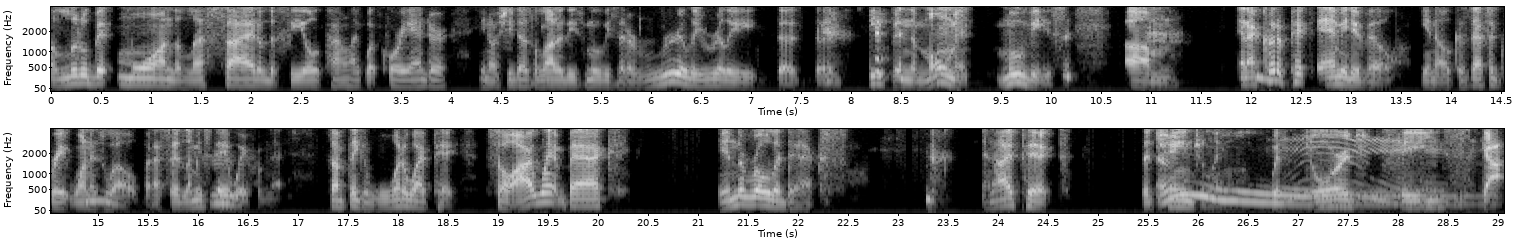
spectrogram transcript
a little bit more on the left side of the field, kind of like what Coriander. You know, she does a lot of these movies that are really, really the the deep in the moment movies. Um, and I could have picked Amityville, you know, because that's a great one as Mm. well. But I said, let me stay Mm. away from that. So I'm thinking, what do I pick? So I went back in the Rolodex and I picked The Changeling with George C. Scott.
